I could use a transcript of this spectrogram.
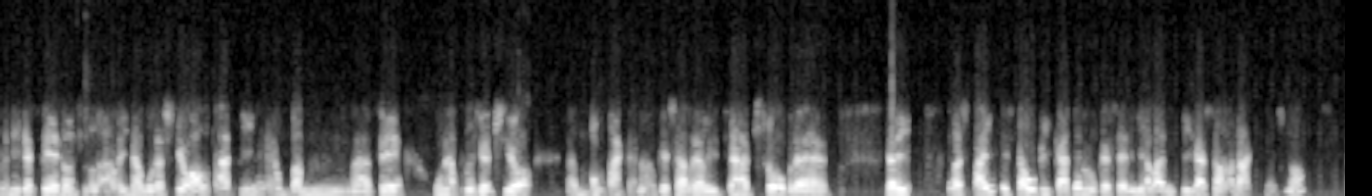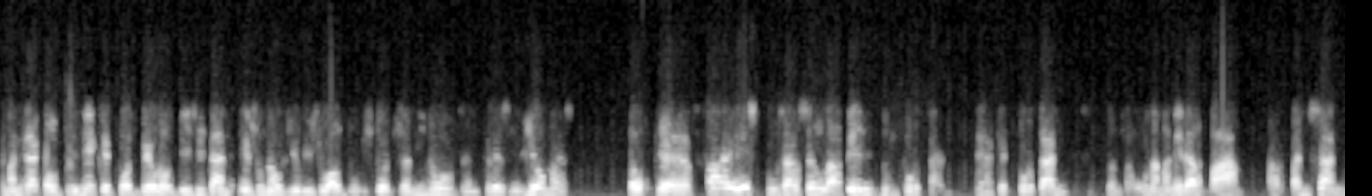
venia a fer doncs, la, la inauguració al pati, eh, vam eh, fer una projecció eh, molt maca no? que s'ha realitzat sobre... És a dir, l'espai està ubicat en el que seria l'antiga sala d'actes, no? De manera que el primer que pot veure el visitant és un audiovisual d'uns 12 minuts en tres idiomes, el que fa és posar-se en la pell d'un portant. Eh? Aquest portant, doncs, d'alguna manera va pensant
